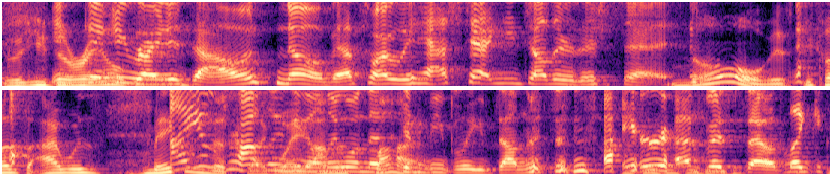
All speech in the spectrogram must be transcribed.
You did you write it down? No, that's why we hashtag each other this shit. No, it's because I was making. This. I am probably the only on one that's going to be believed on this entire episode. like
